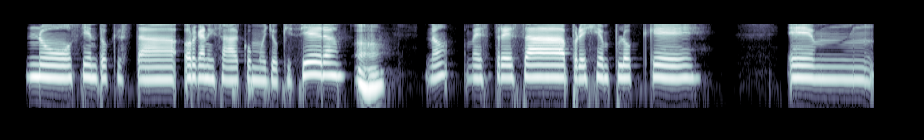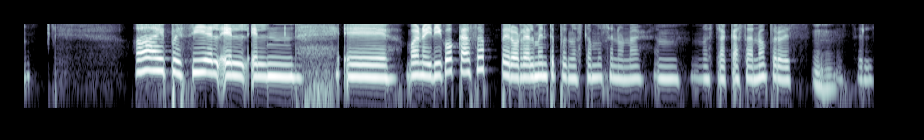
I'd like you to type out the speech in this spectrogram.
no siento que está organizada como yo quisiera. ¿no? Me estresa, por ejemplo, que... em, ay, pues sí, el... el, el, eh, bueno, y digo casa, pero realmente pues no estamos en una en nuestra casa, ¿no? Pero es, el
